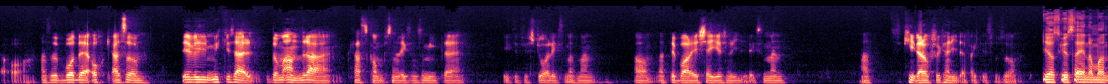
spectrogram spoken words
Ja, alltså både och. Alltså, det är väl mycket så här, de andra klasskompisarna liksom, som inte riktigt förstår liksom, att, man, ja, att det bara är tjejer som rider. Liksom, men att killar också kan rida faktiskt. Och så. Jag skulle säga när man,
